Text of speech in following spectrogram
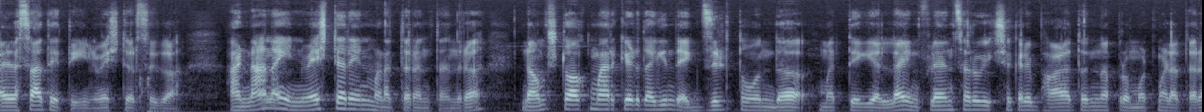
ಅಳಸಾತೈತಿ ಇನ್ವೆಸ್ಟರ್ಸ್ಗೆ ಅಣ್ಣಾನ ಇನ್ವೆಸ್ಟರ್ ಏನು ಮಾಡತ್ತಾರ ಅಂತಂದ್ರೆ ನಮ್ಮ ಸ್ಟಾಕ್ ಮಾರ್ಕೆಟ್ದಾಗಿಂದ ಎಕ್ಸಿಟ್ ತೊಗೊಂಡು ಮತ್ತು ಈಗ ಎಲ್ಲ ಇನ್ಫ್ಲುಯೆನ್ಸರು ವೀಕ್ಷಕರಿಗೆ ಭಾಳ ಅದನ್ನು ಪ್ರಮೋಟ್ ಮಾಡತ್ತಾರ.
